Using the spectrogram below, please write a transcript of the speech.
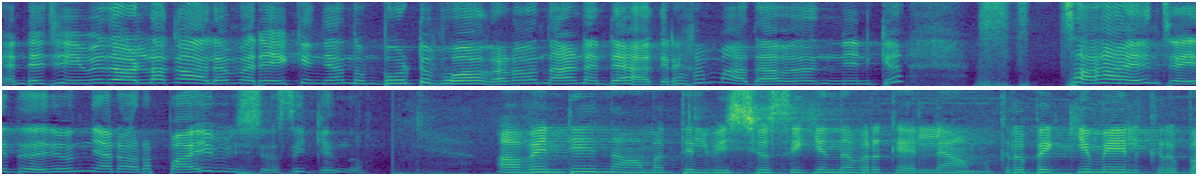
എന്റെ ജീവിതമുള്ള കാലം വരേക്കും ഞാൻ മുമ്പോട്ട് പോകണമെന്നാണ് എന്റെ ആഗ്രഹം. മാതാവ് എനിക്ക് സഹായം ചെയ്തു തരും ഞാൻ ഉറപ്പായും വിശ്വസിക്കുന്നു. അവന്റെ നാമത്തിൽ വിശ്വസിക്കുന്നവർക്കെല്ലാം കൃപയ്ക്കുമേൽ കൃപ.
